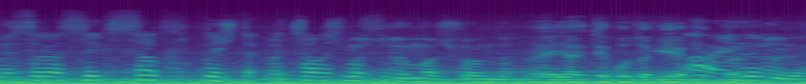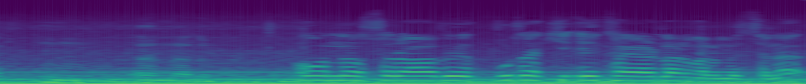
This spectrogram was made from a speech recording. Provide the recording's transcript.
mesela 8 saat 45 dakika çalışma sürem var şu anda. Ha, yak depodaki yakıtlar. Aynen öyle. Hı, anladım. Ondan sonra abi buradaki ek ayarlar var mesela.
